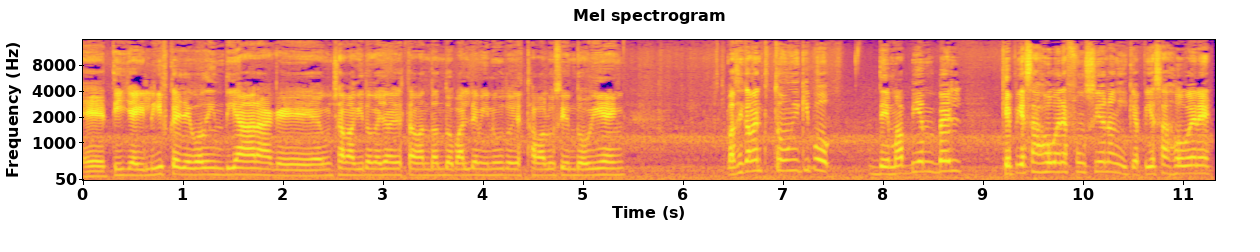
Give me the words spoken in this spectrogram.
Eh, TJ Leaf que llegó de Indiana, que es un chamaquito que ya le estaban dando un par de minutos y estaba luciendo bien. Básicamente esto es un equipo de más bien ver qué piezas jóvenes funcionan y qué piezas jóvenes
